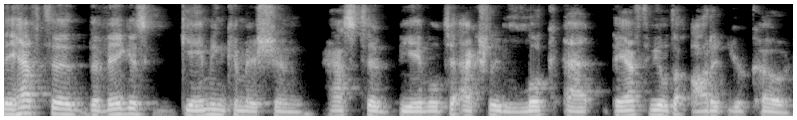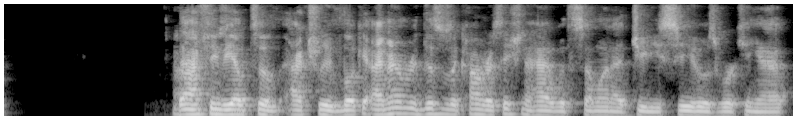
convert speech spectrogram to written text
they have to, the Vegas Gaming Commission has to be able to actually look at, they have to be able to audit your code. They have to be able to actually look at, I remember this was a conversation I had with someone at GDC who was working at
